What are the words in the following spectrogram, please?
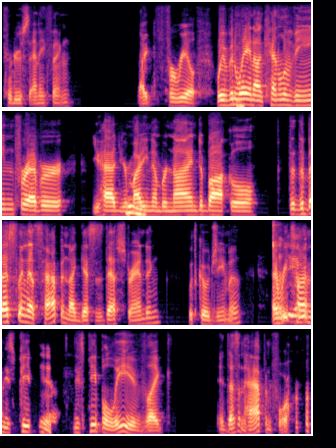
produce anything? Like for real, we've been waiting on Ken Levine forever. You had your Hmm. Mighty Number Nine debacle. The the best thing that's happened, I guess, is Death Stranding with Kojima. Every time these people yeah. These people leave, like it doesn't happen for 'em.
